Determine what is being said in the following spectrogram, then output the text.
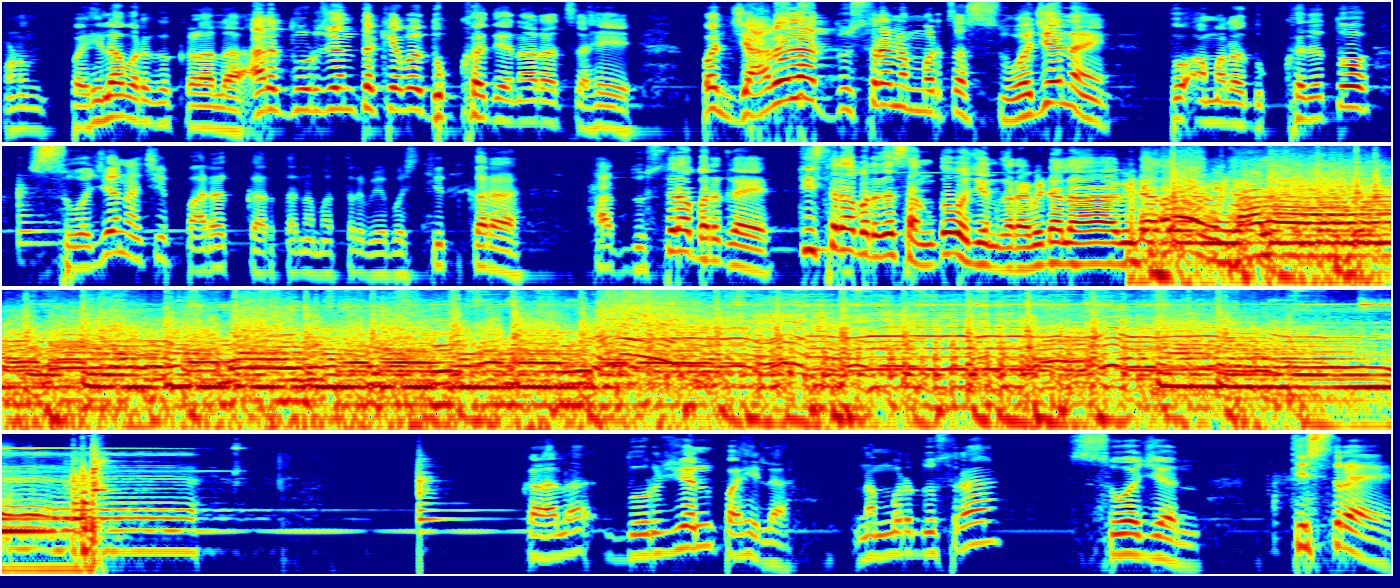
म्हणून पहिला वर्ग कळाला अरे दुर्जन तर केवळ दुःख देणाराच आहे. पण ज्यावेळेला दुसऱ्या नंबरचा स्वजन आहे तो आम्हाला दुःख देतो. स्वजनाचे पारख करताना मात्र व्यवस्थित करा. हा दुसरा वर्ग आहे. तिसरा वर्ग सांगतो वजन करा. विडाला विडाला विडाला कळालं? दुर्जन पहिला. नंबर दुसरा स्वजन. तिसरं आहे.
